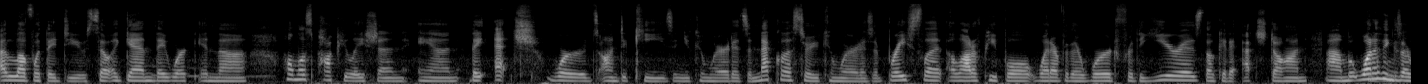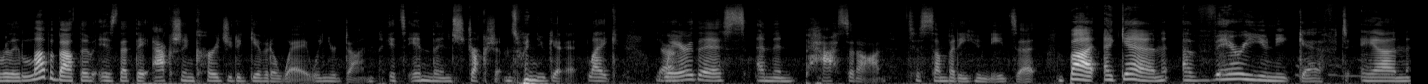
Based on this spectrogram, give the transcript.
I love what they do. So again, they work in the homeless population and they etch words onto keys and you can wear it as a necklace or you can wear it as a bracelet. A lot of people, whatever their word for the year is, they'll get it etched on. Um, but one of the things I really love about them is that they actually encourage you to give it away when you're done. It's in the instructions when you get it. Like, Yeah. wear this and then pass it on to somebody who needs it. But again, a very unique gift and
